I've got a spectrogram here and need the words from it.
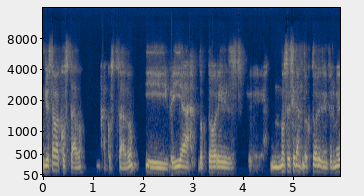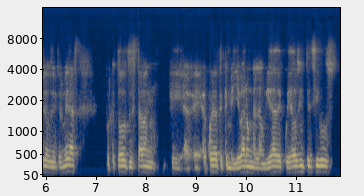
yo estaba acostado acostado y veía doctores, eh, no sé si eran doctores, enfermeros, enfermeras, porque todos estaban, eh, eh, acuérdate que me llevaron a la unidad de cuidados intensivos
